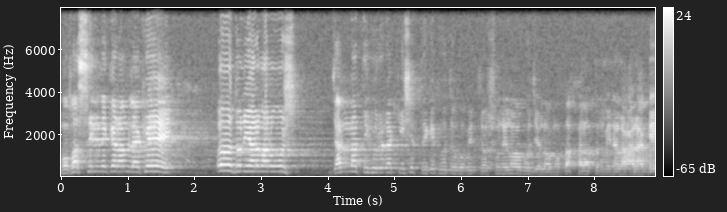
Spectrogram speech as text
মোফাসিরিনে কেরাম লেখে, ও দুনিয়ার মানুষ, জান্নাতি হুরেরা কিসের থেকে পুত পবিত্র? শুনে লও বুঝে লও মোতাখারাত মিনাল আরাকে।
